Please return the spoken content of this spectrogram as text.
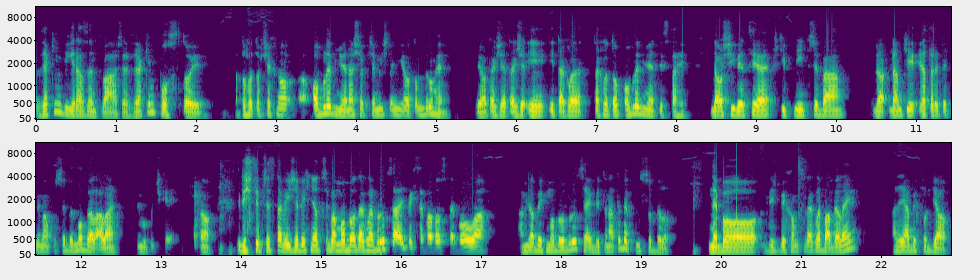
s jakým výrazem tváře, s jakým postoji. A tohle to všechno ovlivňuje naše přemýšlení o tom druhém. Jo, takže, takže i, i takhle, takhle to ovlivňuje ty vztahy. Další věc je vtipný třeba, dám ti, já tady teď nemám u sebe mobil, ale, nebo počkej, no, když si představíš, že bych měl třeba mobil takhle v ruce, ať bych se bavil s tebou a, a měl bych mobil v ruce, jak by to na tebe působilo. Nebo když bychom se takhle bavili, a já bych furt dělal.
